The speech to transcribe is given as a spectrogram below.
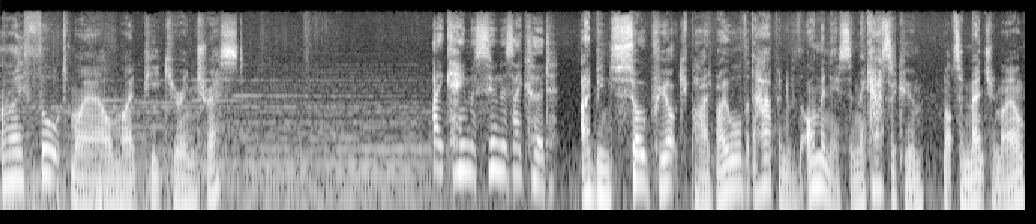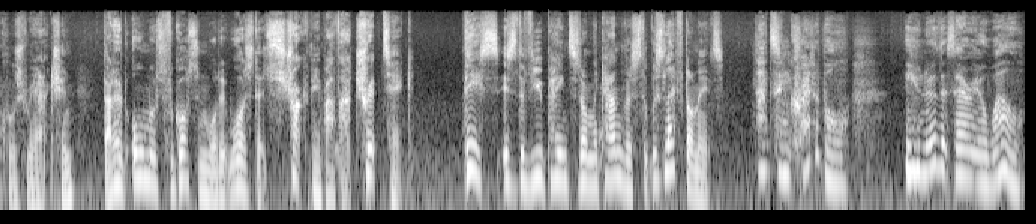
I thought my owl might pique your interest. I came as soon as I could. I'd been so preoccupied by all that happened with Ominis and the catacomb, not to mention my uncle's reaction, that I'd almost forgotten what it was that struck me about that triptych. This is the view painted on the canvas that was left on it. That's incredible. You know this area well.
